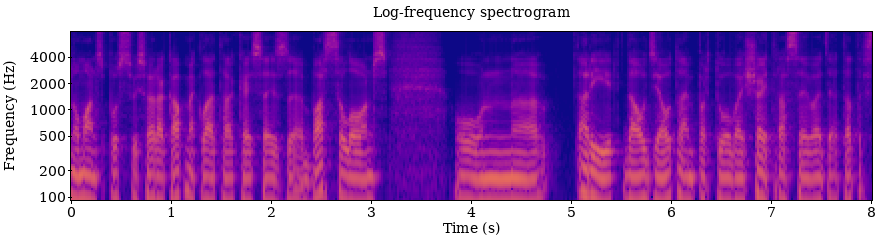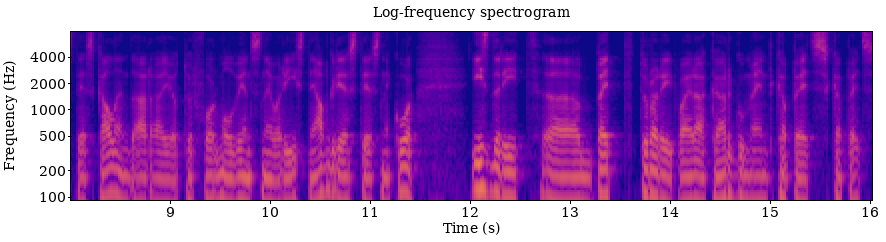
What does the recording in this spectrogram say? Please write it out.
no manas puses visvairāk apmeklētākais aiz Barcelonas. Uh, Un, uh, Arī ir daudz jautājumu par to, vai šai trasē vajadzētu atrasties kalendārā, jo tur Formula 1 nevar īsti apgriezties, neko izdarīt, uh, bet tur arī ir vairāki argumenti, kāpēc. kāpēc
